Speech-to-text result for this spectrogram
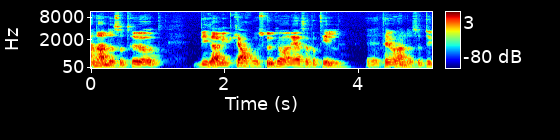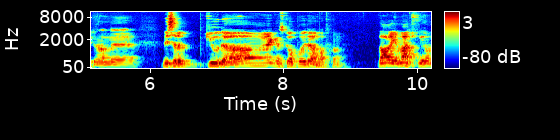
Hernandez så tror jag att Biraghi kanske skulle kunna ersättare till eh, Theo Hernandez. Jag tycker han eh, visade goda egenskaper i den matchen. Varje match vi har,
